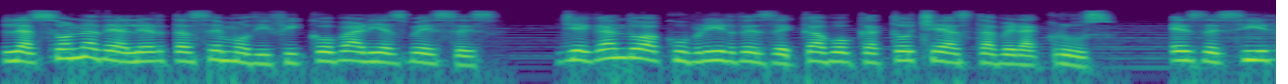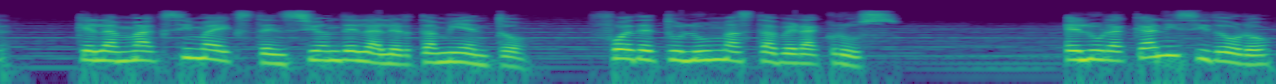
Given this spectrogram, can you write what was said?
la zona de alerta se modificó varias veces, llegando a cubrir desde Cabo Catoche hasta Veracruz, es decir, que la máxima extensión del alertamiento, fue de Tulum hasta Veracruz. El huracán Isidoro,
